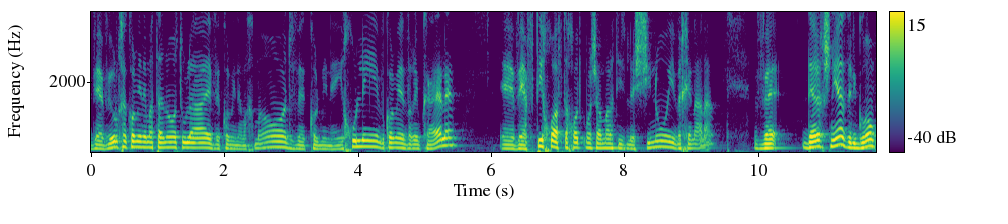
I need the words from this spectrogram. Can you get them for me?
ויביאו לך כל מיני מתנות אולי, וכל מיני מחמאות, וכל מיני איחולים, וכל מיני דברים כאלה, אה, ויבטיחו הבטחות, כמו שאמרתי, לשינוי וכן הלאה. דרך שנייה זה לגרום,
